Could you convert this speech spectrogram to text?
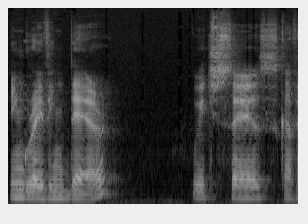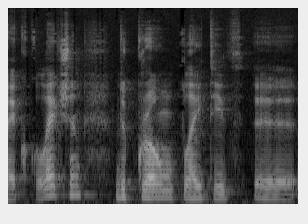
engraving there, which says Kaweco Collection. The chrome plated uh,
